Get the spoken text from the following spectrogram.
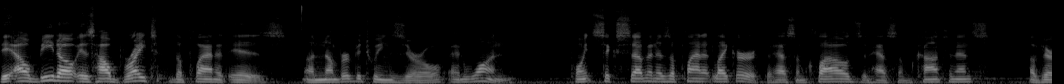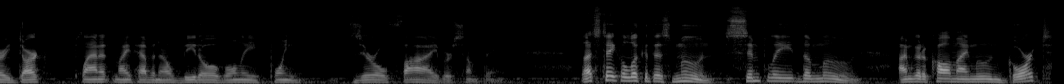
The albedo is how bright the planet is, a number between 0 and 1. 0.67 is a planet like Earth that has some clouds and has some continents. A very dark planet might have an albedo of only 0.05 or something. Let's take a look at this moon, simply the moon. I'm going to call my moon Gort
